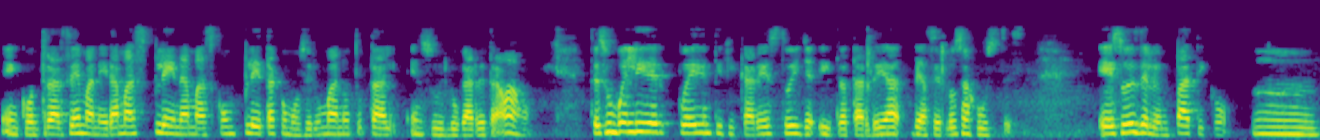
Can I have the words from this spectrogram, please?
encontrarse de manera más plena, más completa como ser humano total en su lugar de trabajo. Entonces un buen líder puede identificar esto y, tratar de, hacer los ajustes. Eso desde lo empático. Mm,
